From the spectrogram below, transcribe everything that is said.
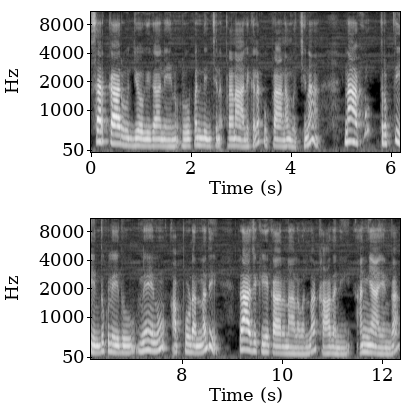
సర్కారు ఉద్యోగిగా నేను రూపొందించిన ప్రణాళికలకు ప్రాణం వచ్చినా నాకు తృప్తి ఎందుకు లేదు? నేను అప్పుడన్నది రాజకీయ కారణాల వల్ల కాదని అన్యాయంగా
